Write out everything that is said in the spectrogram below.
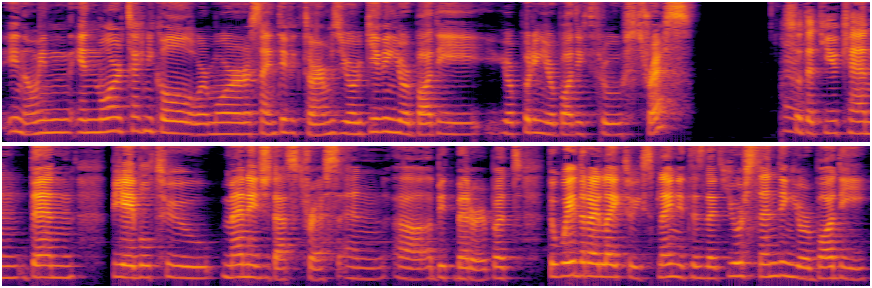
you know in in more technical or more scientific terms you're giving your body you're putting your body through stress. So that you can then be able to manage that stress and uh, a bit better but the way that i like to explain it is that you're sending your body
